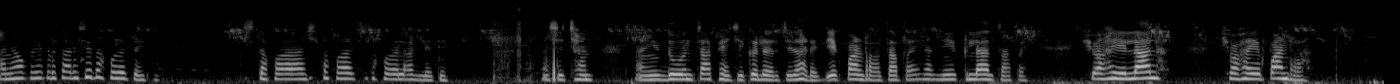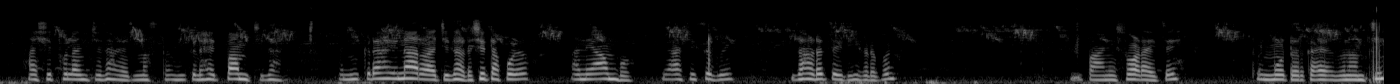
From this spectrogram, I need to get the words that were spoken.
आणि हो का इकडं सारे सीताफळच आहे सीताफळ सीताफळ सीताफळ लागले ते. असे छान. आणि दोन चाफ्याचे कलरचे झाड आहेत. एक पांढरा चाफा आहे आणि एक लाल चाफा आहे. शिव आहे लाल शिव आहे पांढरा. असे फुलांचे झाड आहेत मस्त. इकडे आहेत पामची झाड. आणि इकडं आहे नारळाची झाडं सीताफळं आणि आंब. अशी सगळी झाडंच आहेत इकडं पण. पाणी सोडायचं आहे पण मोटर काय अजून आमची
